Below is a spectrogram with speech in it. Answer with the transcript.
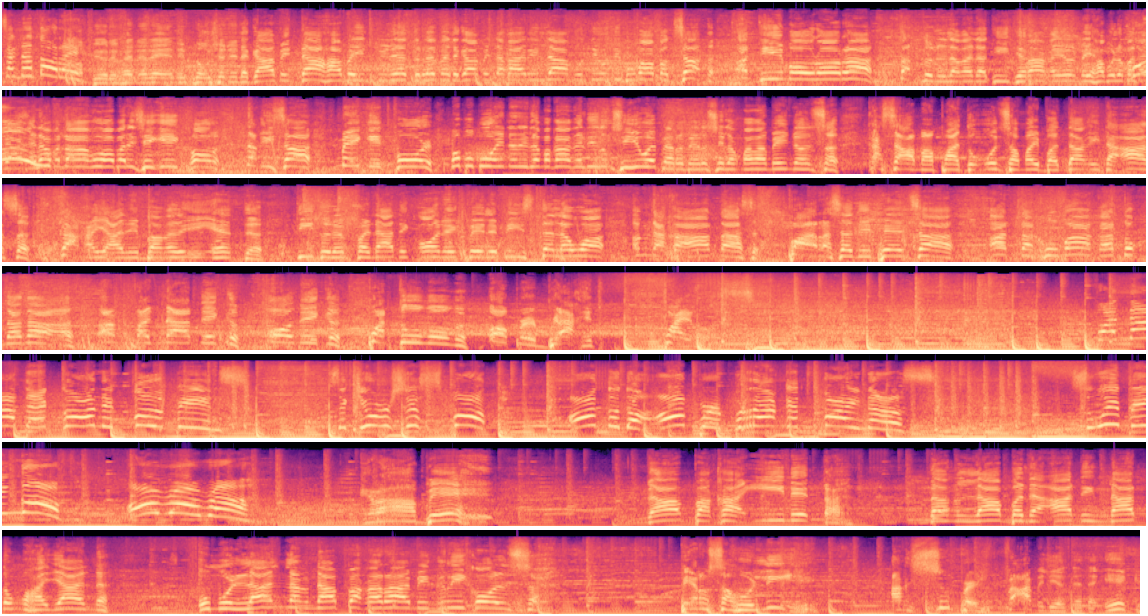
makakabasag ng tore. Ang purify na rin, implosion ni nagamit na habang yung Trinidad may nagamit na ka rin lang. Unti-unti bumabagsak at Team Aurora. Tatlo na lang ang natitira ngayon. May habol na ba nagkakailangan? Nakakuha pa rin si King Kong. Ng isa, make it four. Mabubuhay na ang makakalitong si Yue. Pero meron silang mga minions kasama pa doon sa may bandang itaas. Kakayanin bang i-end dito ng Fnatic Onyx Philippines. Dalawa ang nakaatas para sa depensa at nakumakatok na nga ang Fnatic Onyx patungong upper bracket finals. Fanatic Onyx Philippines secures the spot onto the upper bracket finals. Sweeping off Aurora. Grabe! Napakainit ng laban na ating natunghayan. Umulan ng napakaraming recalls. Pero sa huli, ang super family ang nanaig.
